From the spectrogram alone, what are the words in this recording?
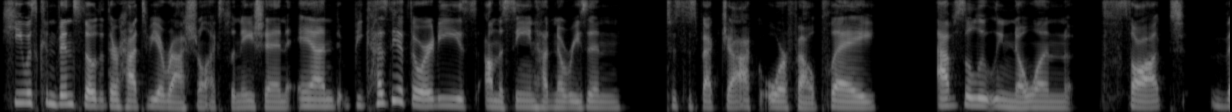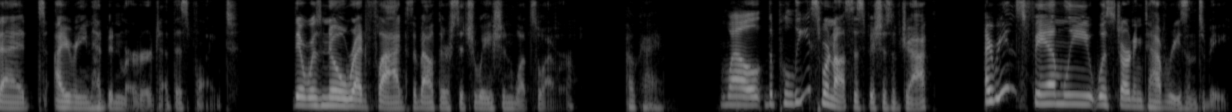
He was convinced, though, that there had to be a rational explanation. And because the authorities on the scene had no reason to suspect Jack or foul play, absolutely no one thought that Irene had been murdered at this point. There was no red flags about their situation whatsoever. Okay. Well, the police were not suspicious of Jack. Irene's family was starting to have reason to be.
